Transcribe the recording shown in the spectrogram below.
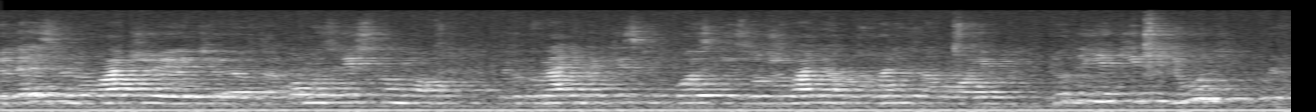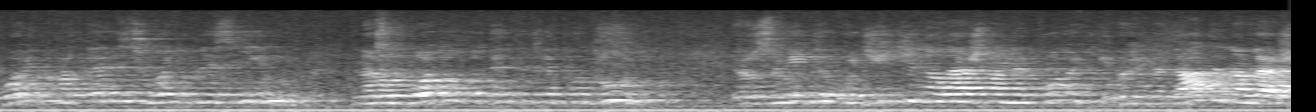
людей звинувачують е, в такому звісному виконанні батьківських поїздів, зловживання алкогольних напоїв, люди, які п'ють. розуміти, діті належна не будуть і виглядати належно.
